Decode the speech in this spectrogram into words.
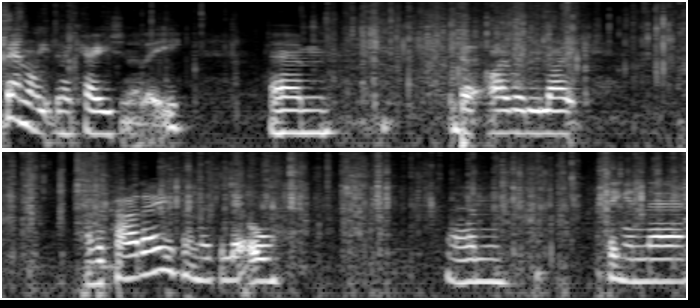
Ben will eat them occasionally. Um, but I really like avocados and there's a little um, thing in there,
